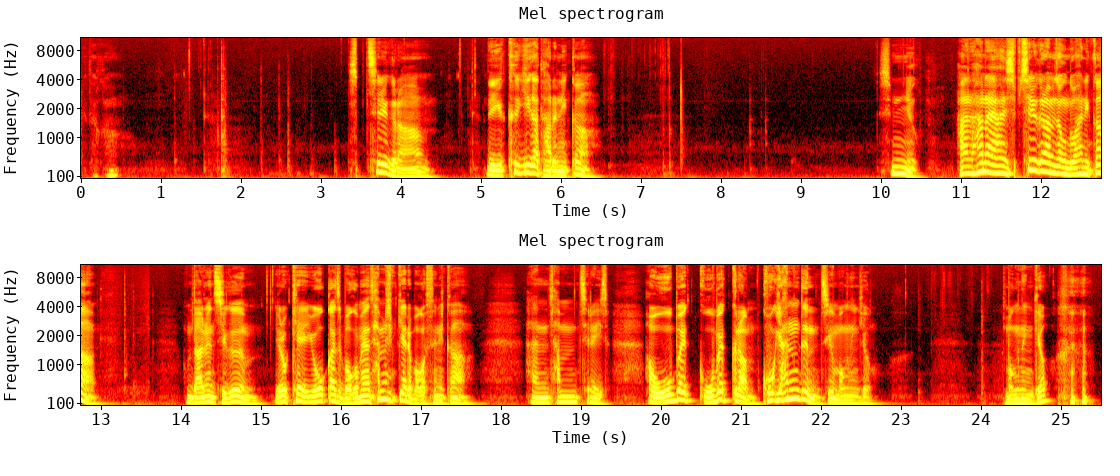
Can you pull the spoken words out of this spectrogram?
여기다가 17g. 근데 이게 크기가 다르니까 16. 한 하나에 한 17g 정도 하니까 그럼 나는 지금 이렇게 요거까지 먹으면 30개를 먹었으니까 한 3, 7에 20. 한 500, 500g. 고기 한 근 지금 먹는 겨. 먹는 겨?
